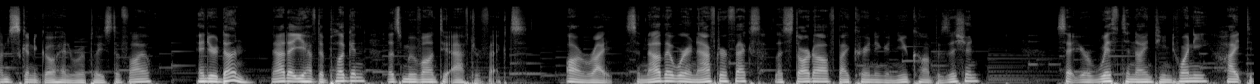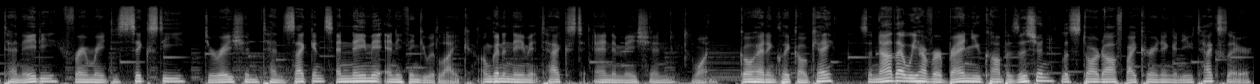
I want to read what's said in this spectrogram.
I'm just going to go ahead and replace the file. And you're done. Now that you have the plugin, let's move on to After Effects. Alright, so now that we're in After Effects, let's start off by creating a new composition. Set your width to 1920, height to 1080, frame rate to 60, duration 10 seconds, and name it anything you would like. I'm gonna name it Text Animation 1. Go ahead and click OK. So now that we have our brand new composition, let's start off by creating a new text layer.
